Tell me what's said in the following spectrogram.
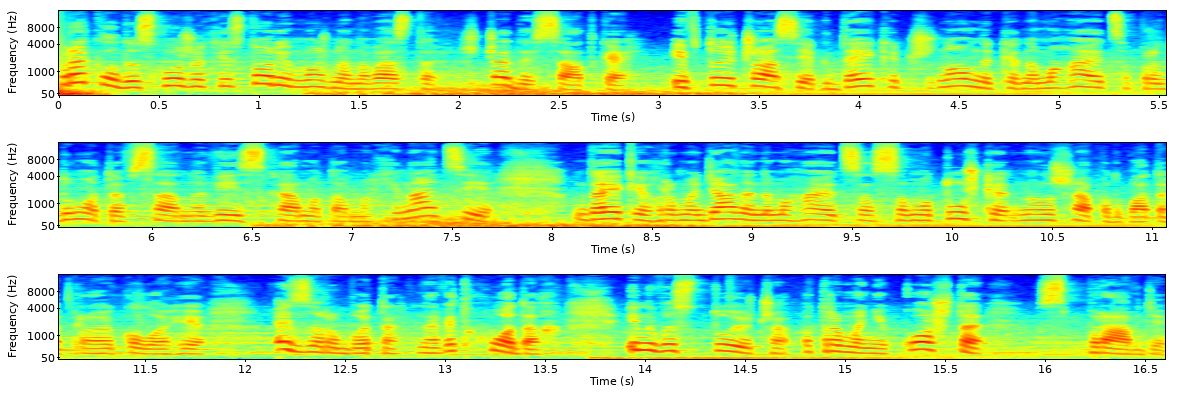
Приклади схожих історій можна навести ще десятки. І в той час, як деякі чиновники намагаються придумати все нові схеми та махінації, деякі громадяни намагаються самотужки не лише подбати про екологію, а й заробити на відходах, інвестуючи отримані кошти справді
